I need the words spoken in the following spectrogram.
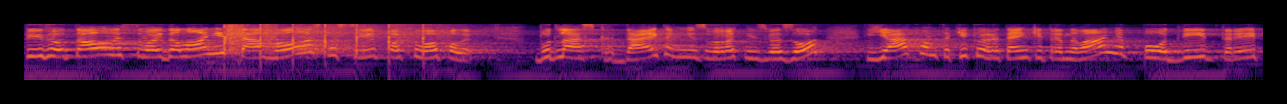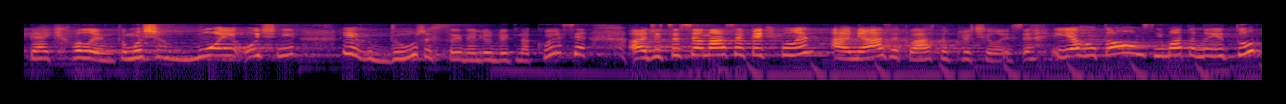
підготовили свої долоні та голосно собі похлопали. Будь ласка, дайте мені зворотній зв'язок, як вам такі коротенькі тренування по 2, 3, 5 хвилин. Тому що мої учні їх дуже сильно люблять на курсі, адже це всього на все 5 хвилин, а м'язи класно включилися. І я готова вам знімати на YouTube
